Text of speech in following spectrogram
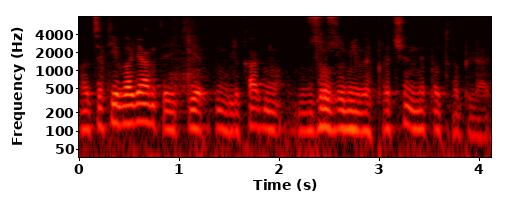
Але це ті варіанти, які ну, в лікарню з зрозумілих причин не потрапляють.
